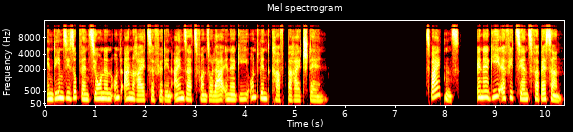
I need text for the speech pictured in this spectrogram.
indem sie Subventionen und Anreize für den Einsatz von Solarenergie und Windkraft bereitstellen. Zweitens. Energieeffizienz verbessern.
